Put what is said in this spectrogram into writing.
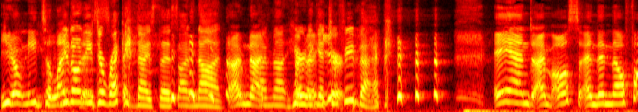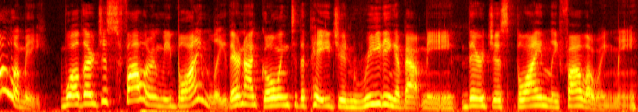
you don't need to like you don't this. need to recognize this. I'm not. I'm not- I'm not here I'm to not get your feedback. and I'm also, and then they'll follow me. Well, they're just following me blindly. They're not going to the page and reading about me. They're just blindly following me.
